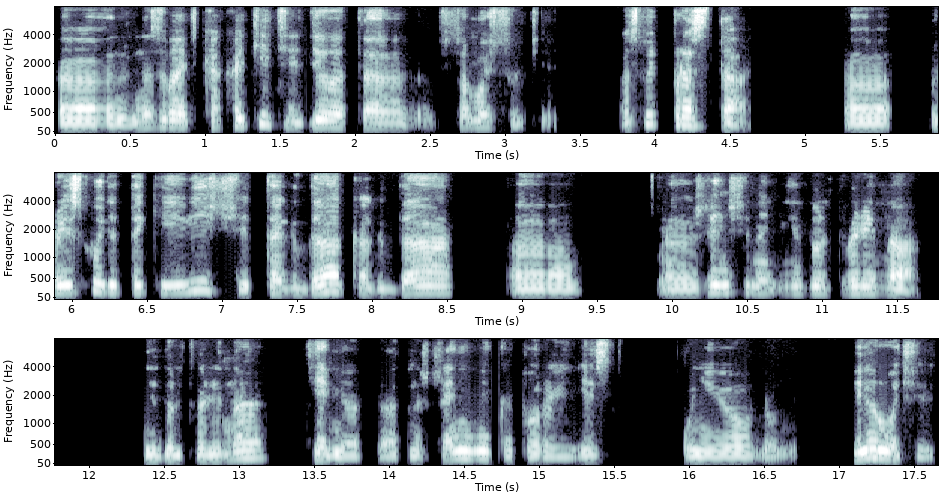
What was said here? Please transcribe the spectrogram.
Э, называйте как хотите, дело-то в самой сути. А суть проста. Э, происходят такие вещи тогда, когда э, женщина не удовлетворена, не удовлетворена теми отношениями, которые есть у нее в доме. В первую очередь,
